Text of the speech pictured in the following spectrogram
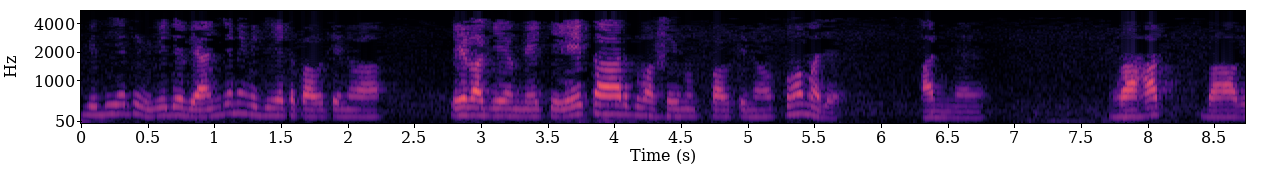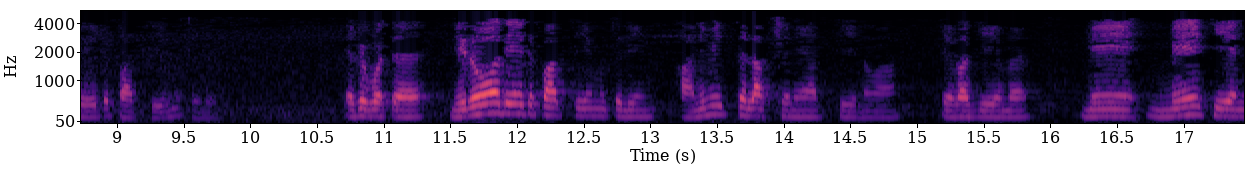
විදිහට විවිධ ව්‍යංජන විදිහට පවතිනවා. ඒ වගේම මේකේ ඒකාර්ථ වශයෙන් පවතිනවා කොහොමද? අන්න රහත් භාවයට පත් වීම තුළින්. එතකොට Nirodheට පත් වීම තුළින් අනිමිත්ත ලක්ෂණයක් තියෙනවා ඒ වගේම මේ මේ කියන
